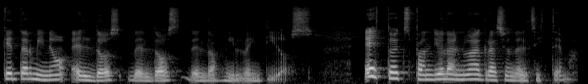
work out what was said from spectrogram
que terminó el 2 del 2 del 2022. Esto expandió la nueva creación del sistema.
